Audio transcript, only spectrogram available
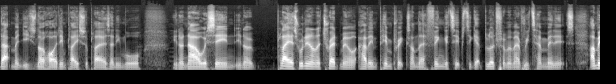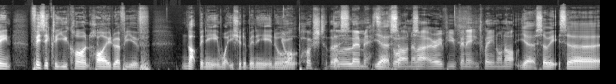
That meant there's no hiding place for players anymore. You know now we're seeing you know players running on a treadmill having pinpricks on their fingertips to get blood from them every ten minutes. I mean physically you can't hide whether you've not been eating what you should have been eating, or You are pushed to the limit yeah, as so- well, no matter if you've been eating clean or not. yeah. So it's uh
